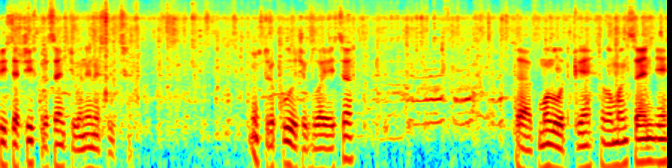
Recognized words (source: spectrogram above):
66% вони несуться. Ну, курочок, 2 яйця. Так, молотки Ломан Сенді.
